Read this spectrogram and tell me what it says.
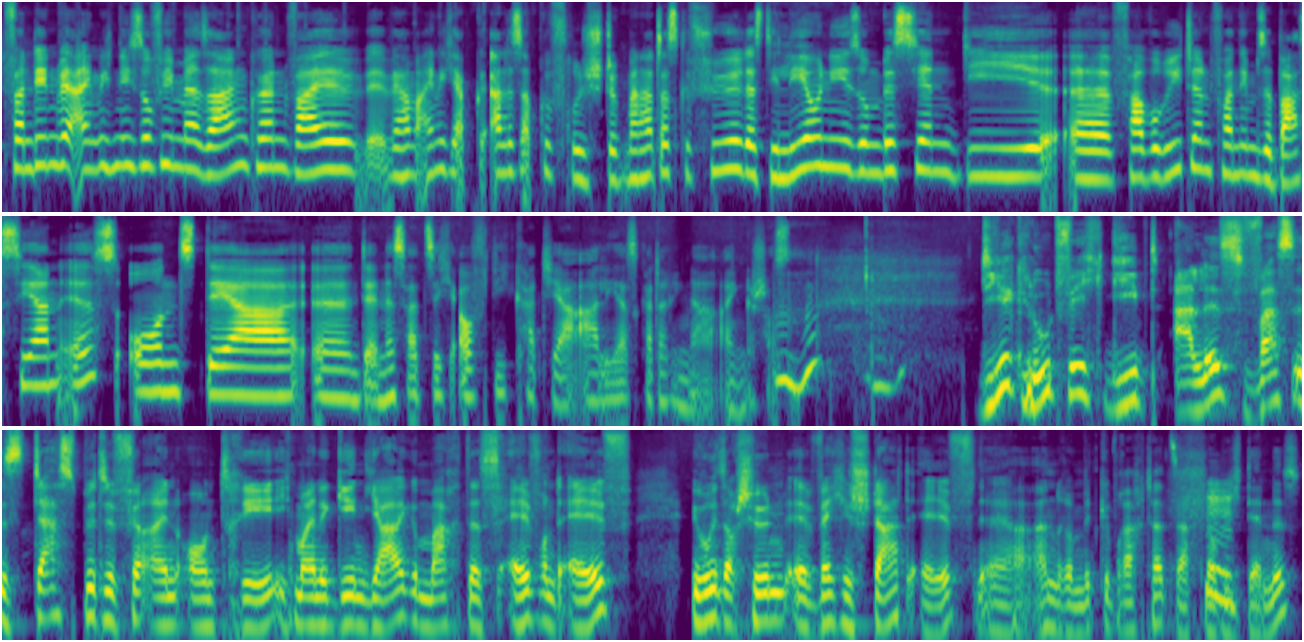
von denen wir eigentlich nicht so viel mehr sagen können, weil wir haben eigentlich ab, alles abgefrühstückt. Man hat das Gefühl, dass die Leonie so ein bisschen die äh, Favoritin von dem Sebastian ist und der äh, Dennis hat sich auf die Katja alias Katharina eingeschossen. Dirk Ludwig gibt alles. Was ist das bitte für ein Entree? Ich meine, genial gemacht, das 11 und 11. Übrigens auch schön, äh, welche Startelf der andere mitgebracht hat, sagt, glaube ich, Dennis.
